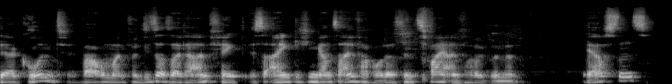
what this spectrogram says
der Grund, warum man von dieser Seite anfängt, ist eigentlich ein ganz einfacher oder es sind zwei einfache Gründe. Erstens,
